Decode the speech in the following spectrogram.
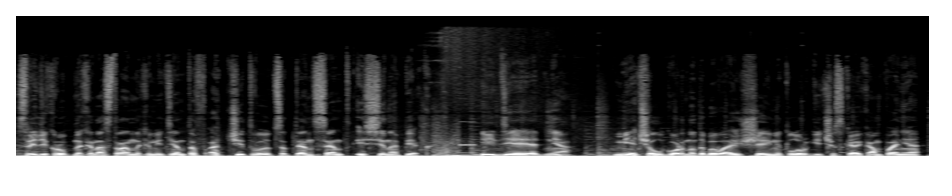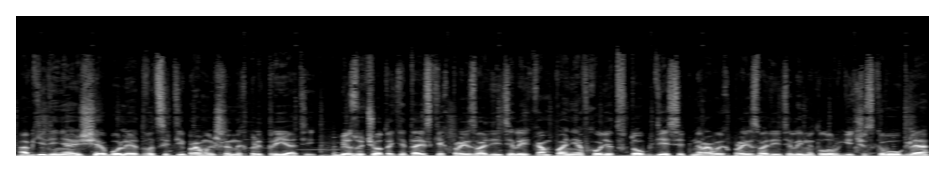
Среди крупных иностранных эмитентов отчитываются Tencent и Sinopec. Идея дня – Мечел – горнодобывающая и металлургическая компания, объединяющая более 20 промышленных предприятий. Без учета китайских производителей, компания входит в топ-10 мировых производителей металлургического угля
